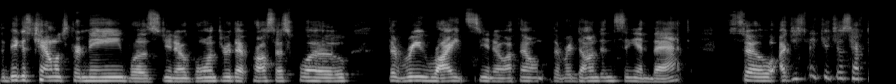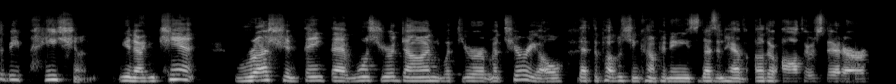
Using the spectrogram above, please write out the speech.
The biggest challenge for me was, you know, going through that process flow, the rewrites, you know, I found the redundancy in that. So I just think you just have to be patient. You know, you can't rush and think that once you're done with your material that the publishing companies doesn't have other authors that are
